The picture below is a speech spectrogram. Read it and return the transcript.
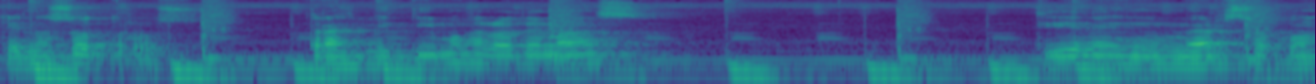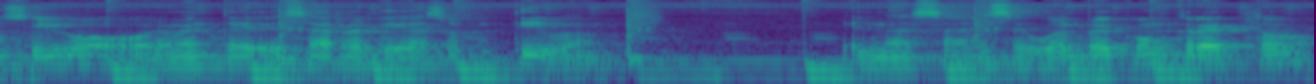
que nosotros transmitimos a los demás tienen inmerso consigo obviamente esa realidad subjetiva el mensaje se vuelve concreto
